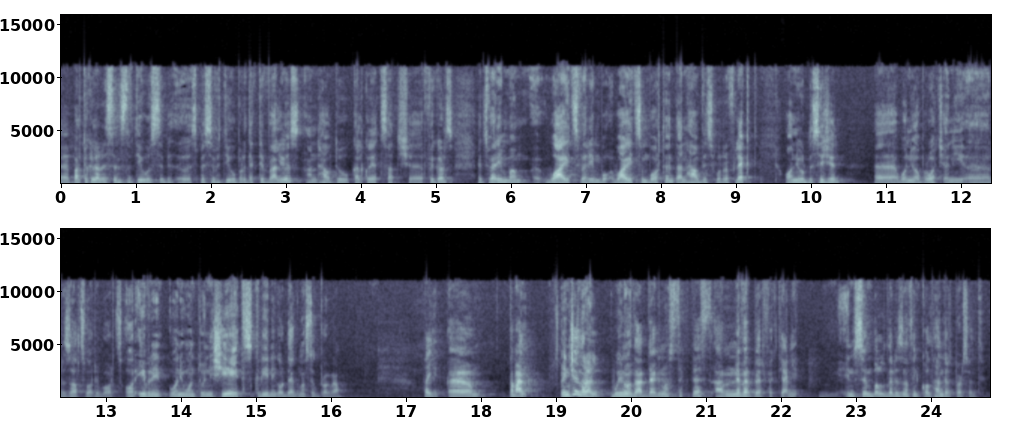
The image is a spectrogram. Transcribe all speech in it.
uh, particularly sensitivity with spe- uh, specificity with predictive values and how to calculate such uh, figures it's very im- why it's very imbo- why it's important and how this will reflect on your decision uh, when you approach any uh, results or reports or even in, when you want to initiate screening or diagnostic program. طيب um, طبعا in general we know that diagnostic tests are never perfect يعني in simple there is nothing called 100%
